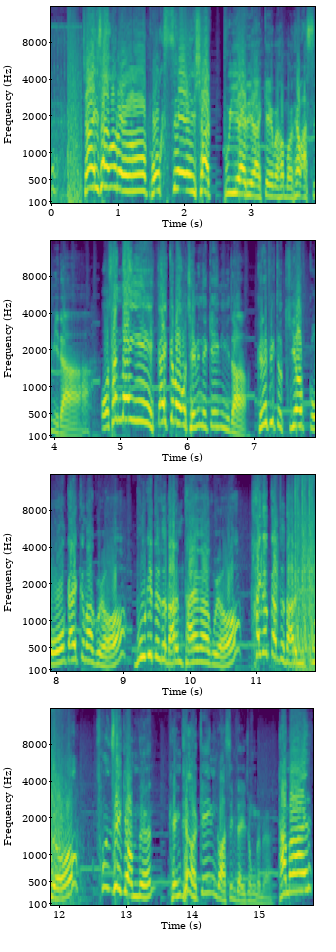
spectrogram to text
안돼 자 이상으로 복셀샷 VR이라는 게임을 한번 해봤습니다. 어 상당히 깔끔하고 재밌는 게임입니다. 그래픽도 귀엽고 깔끔하고요. 무기들도 나름 다양하고요. 타격감도 나름 있고요. 손색이 없는 굉장한 게임인 것 같습니다 이 정도면. 다만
